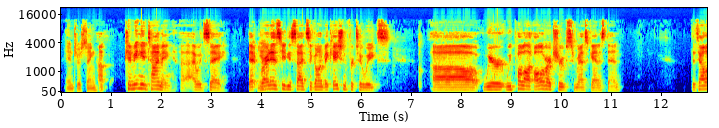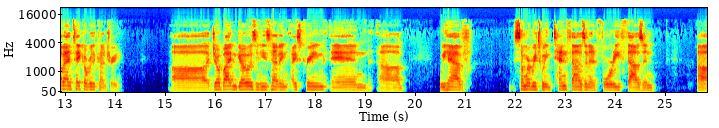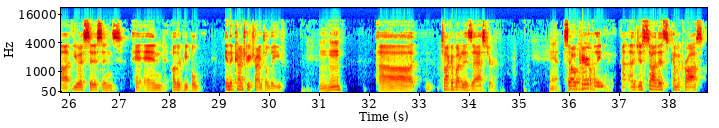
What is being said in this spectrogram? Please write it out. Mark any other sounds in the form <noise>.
Interesting. Uh, Convenient timing, uh, I would say. That Yeah. right as he decides to go on vacation for two weeks, uh, we're we pull out all of our troops from Afghanistan. The Taliban take over the country. Uh, Joe Biden goes and he's having ice cream, and uh, we have somewhere between 10,000 and 40,000 uh, U.S. citizens and, and other people in the country trying to leave. Mm-hmm. Uh, talk about a disaster. Yeah. So apparently, I I just saw this come across.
